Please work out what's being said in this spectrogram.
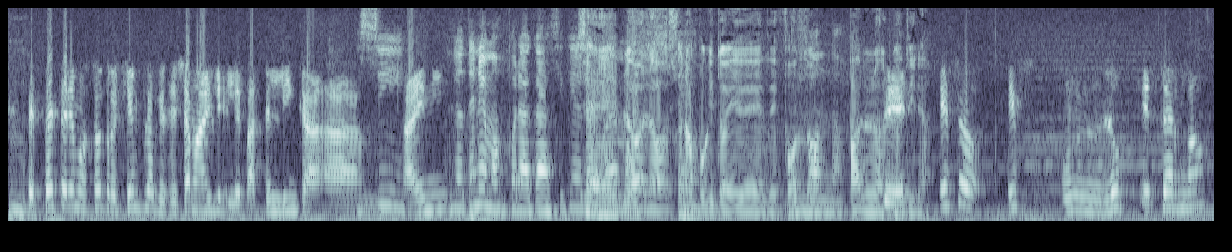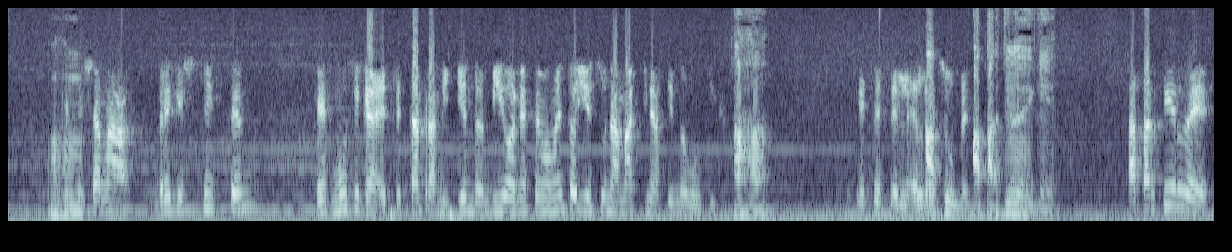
Hmm. Después tenemos otro ejemplo que se llama, ahí le, pasé el link a, a, Sí, a Emi, lo tenemos por acá, así que Sí, lo lo, podemos, lo- suena eh, un poquito ahí de, de fondo. fondo. Pablo lo, lo de- tira. eso es un loop eterno que se llama Breakage System, es música, eh, se está transmitiendo en vivo en este momento y es una máquina haciendo música. Ajá. Ese es el, el A- resumen. A, partir de qué? A partir de...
